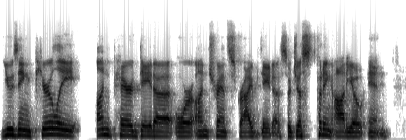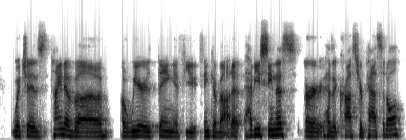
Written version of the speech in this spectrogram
using purely unpaired data or untranscribed data. So just putting audio in, which is kind of a, a weird thing if you think about it. Have you seen this or has it crossed your path at all?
